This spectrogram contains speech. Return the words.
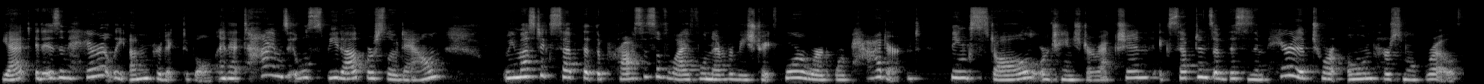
Yet it is inherently unpredictable, and at times it will speed up or slow down. We must accept that the process of life will never be straightforward or patterned. Things stall or change direction. Acceptance of this is imperative to our own personal growth.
